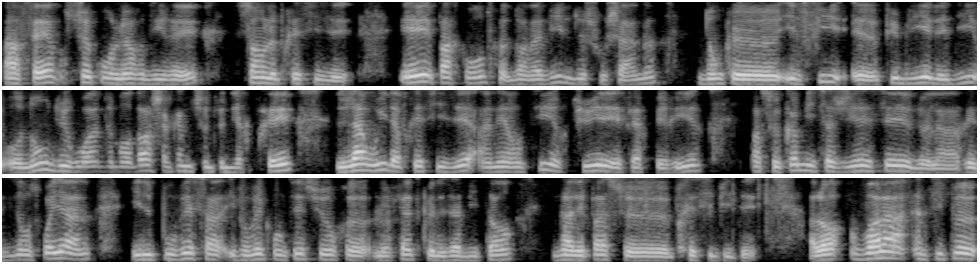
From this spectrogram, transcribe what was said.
à faire ce qu'on leur dirait sans le préciser. Et par contre, dans la ville de Shushan, donc euh, il fit euh, publier l'édit au nom du roi, demandant à chacun de se tenir prêt, là où il a précisé anéantir, tuer et faire périr, parce que comme il s'agissait de la résidence royale, il pouvait, ça, il pouvait compter sur euh, le fait que les habitants n'allaient pas se précipiter. Alors voilà un petit peu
